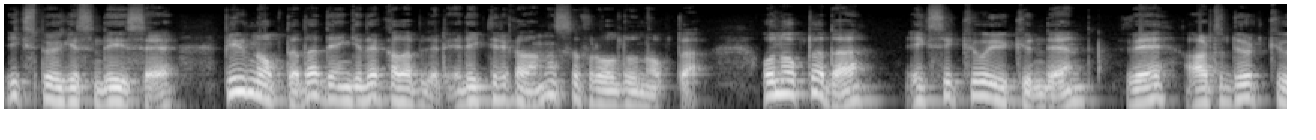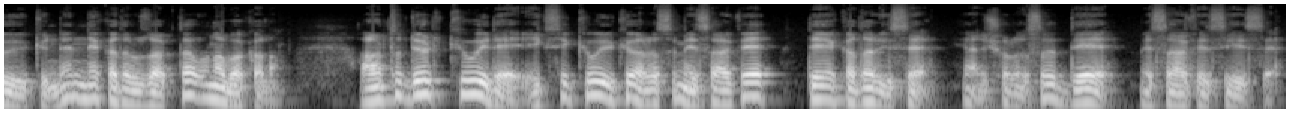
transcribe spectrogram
X bölgesinde ise bir noktada dengede kalabilir. Elektrik alanının sıfır olduğu nokta. O noktada eksi Q yükünden ve artı 4Q yükünden ne kadar uzakta ona bakalım. Artı 4Q ile eksi Q yükü arası mesafe D kadar ise, yani şurası D mesafesi ise,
